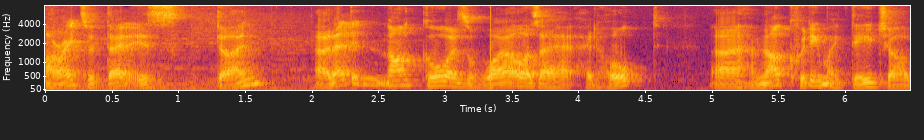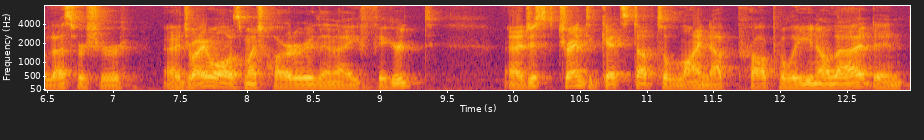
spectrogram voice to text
Alright, so that is done. Uh, that did not go as well as I had hoped. Uh, I'm not quitting my day job, that's for sure. Uh, drywall is much harder than I figured. Uh, just trying to get stuff to line up properly and all that. And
